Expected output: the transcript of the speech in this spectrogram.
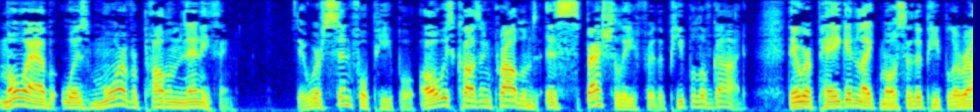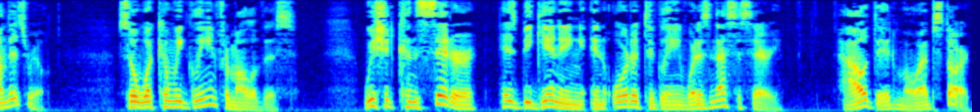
Moab was more of a problem than anything. They were sinful people, always causing problems, especially for the people of God. They were pagan like most of the people around Israel. So what can we glean from all of this? We should consider his beginning in order to glean what is necessary. How did Moab start?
